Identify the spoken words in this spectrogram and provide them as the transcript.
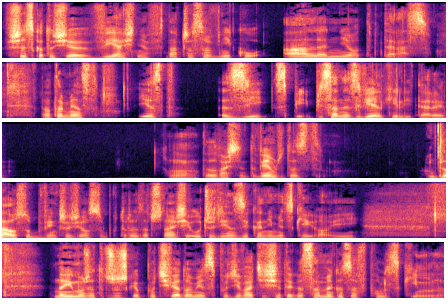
Wszystko to się wyjaśnia na czasowniku, ale nie o tym teraz. Natomiast jest Z pisane z wielkiej litery. to właśnie, to wiem, że to jest dla osób, większość osób, które zaczynają się uczyć języka niemieckiego i no i może troszeczkę podświadomie spodziewacie się tego samego, co w polskim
